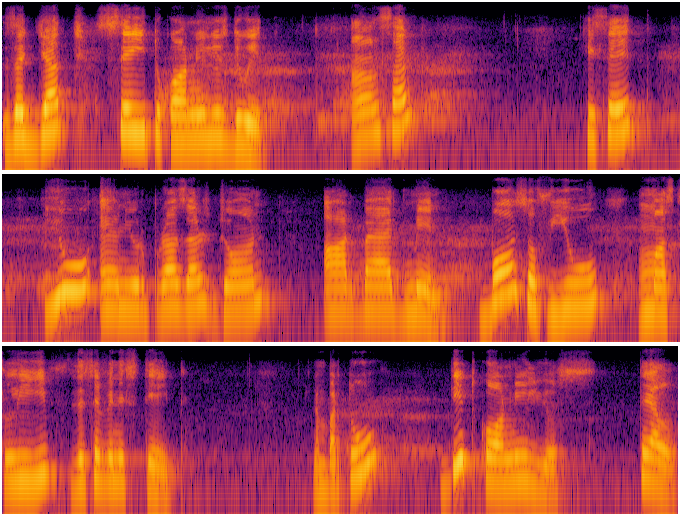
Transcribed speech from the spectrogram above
the judge say to Cornelius Dewitt? Answer he said you and your brother John are bad men both of you must leave the seven state number two did Cornelius tell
